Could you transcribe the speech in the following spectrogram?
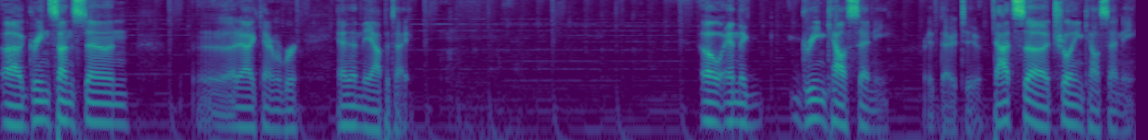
uh, green sunstone uh, i can't remember and then the apatite oh and the green chalcedony right there too that's uh, trillion chalcedony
